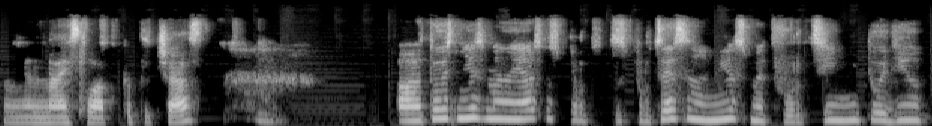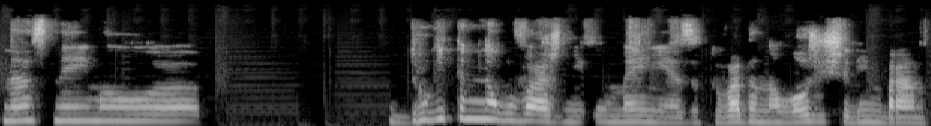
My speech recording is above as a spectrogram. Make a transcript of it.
Това е най-сладката част. А, тоест, ние сме наясно с процеса, но ние сме творци. Нито един от нас не е имал другите много важни умения за това да наложиш един бранд.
